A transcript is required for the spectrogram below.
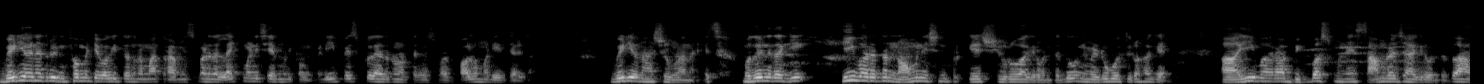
ವಿಡಿಯೋ ಏನಾದ್ರೂ ಇನ್ಫಾರ್ಮೇಟಿವ್ ಆಗಿತ್ತು ಅಂದ್ರೆ ಮಾತ್ರ ಮಿಸ್ ಮಾಡಿದ ಲೈಕ್ ಮಾಡಿ ಶೇರ್ ಮಾಡಿ ಕಮೆಂಟ್ ಮಾಡಿ. ಫೇಸ್ಬುಕ್ ಯಾರು ನೋಡ್ತಾರೆ ಮಿಸ್ ಮಾಡೋದು ಫಾಲೋ ಮಾಡಿ ಅಂತ ಹೇಳ್ತಾ. ವಿಡಿಯೋನ ಶುರು ಮಾಡೋಣ. ಎಸ್ ಮೊದಲನೇದಾಗಿ ಈ ವಾರದ ನಾಮಿನೇಷನ್ ಪ್ರಕ್ರಿಯೆ ಶುರುವಾಗಿರುವಂತದ್ದು ನಿಮ್ಮೆಲ್ಲರಿಗೂ ಗೊತ್ತಿರೋ ಹಾಗೆ ಈ ವಾರ ಬಿಗ್ ಬಾಸ್ ಮನೆ ಸಾಮ್ರಾಜ್ಯ ಆಗಿರುವಂತದ್ದು. ಆ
